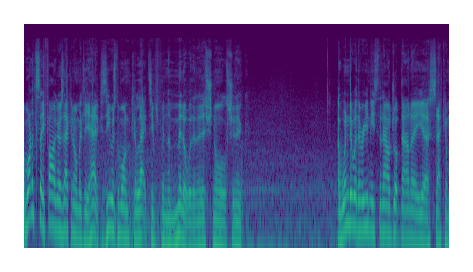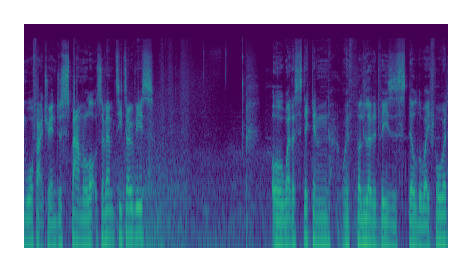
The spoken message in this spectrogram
I wanted to say Fargo's economically ahead because he was the one collecting from the middle with an additional Chinook. I wonder whether he needs to now drop down a uh, second war factory and just spam lots of empty Tovies. Or whether sticking with fully loaded Vs is still the way forward.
